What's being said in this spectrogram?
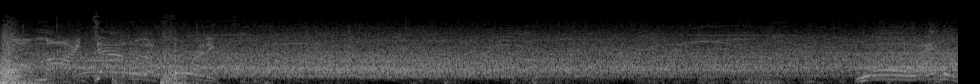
Oh my, down with authority. Whoa, Angle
